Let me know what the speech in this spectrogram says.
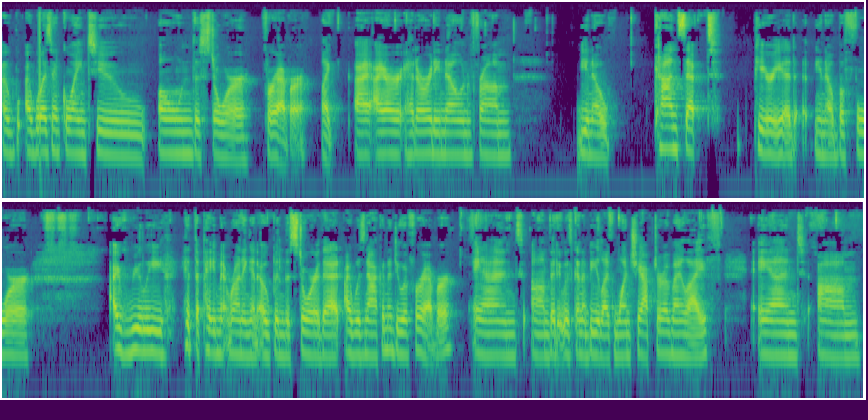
I, I wasn't going to own the store forever. Like I, I had already known from, you know, concept period, you know, before I really hit the pavement running and opened the store that I was not going to do it forever, and um, that it was going to be like one chapter of my life, and um,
